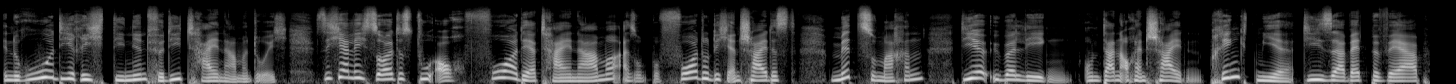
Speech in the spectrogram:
in Ruhe die Richtlinien für die Teilnahme durch. Sicherlich solltest du auch vor der Teilnahme, also bevor du dich entscheidest mitzumachen, dir überlegen und dann auch entscheiden, bringt mir dieser Wettbewerb,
